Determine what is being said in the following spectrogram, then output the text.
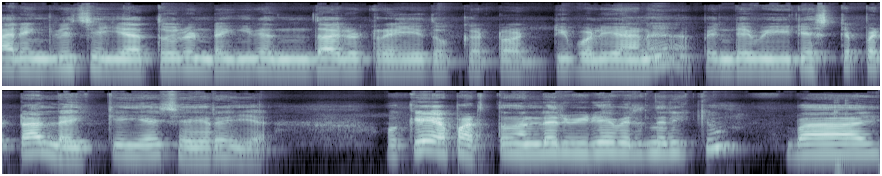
ആരെങ്കിലും ചെയ്യാത്തവരുണ്ടെങ്കിൽ എന്തായാലും ട്രൈ ചെയ്ത് നോക്കുക കേട്ടോ അടിപൊളിയാണ്. അപ്പോൾ എന്റെ വീഡിയോ ഇഷ്ടപ്പെട്ടാൽ ലൈക്ക് ചെയ്യുക ഷെയർ ചെയ്യുക. ഓക്കെ അപ്പോൾ അടുത്ത നല്ലൊരു വീഡിയോ വരുന്നതായിരിക്കും. ബായ്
